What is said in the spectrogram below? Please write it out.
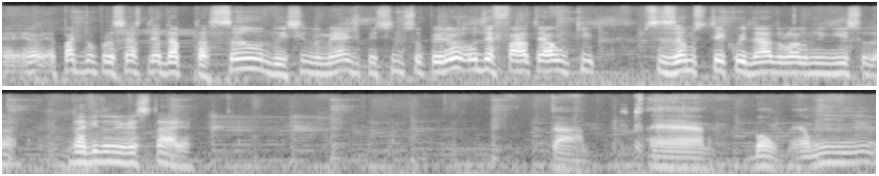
é, é parte de um processo de adaptação do ensino médio para o ensino superior ou de fato é algo que precisamos ter cuidado logo no início da, da vida universitária? Tá. É, bom, é um,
